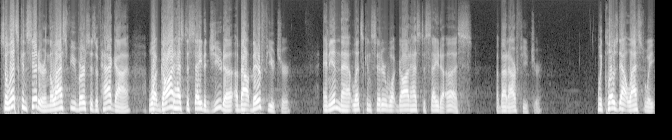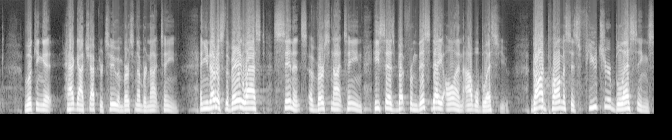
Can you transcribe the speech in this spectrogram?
So let's consider in the last few verses of Haggai what God has to say to Judah about their future. And in that, let's consider what God has to say to us about our future. We closed out last week looking at Haggai chapter 2 and verse number 19. And you notice the very last sentence of verse 19, he says, But from this day on I will bless you. God promises future blessings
